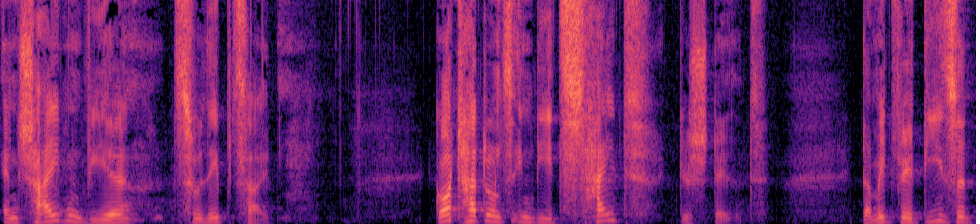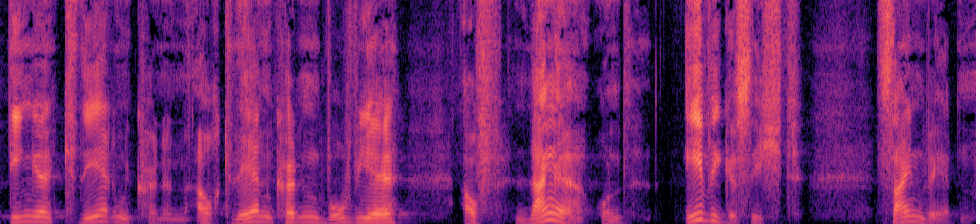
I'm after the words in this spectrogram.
entscheiden wir zu Lebzeiten. Gott hat uns in die Zeit gestellt damit wir diese Dinge klären können, auch klären können, wo wir auf lange und ewige Sicht sein werden.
